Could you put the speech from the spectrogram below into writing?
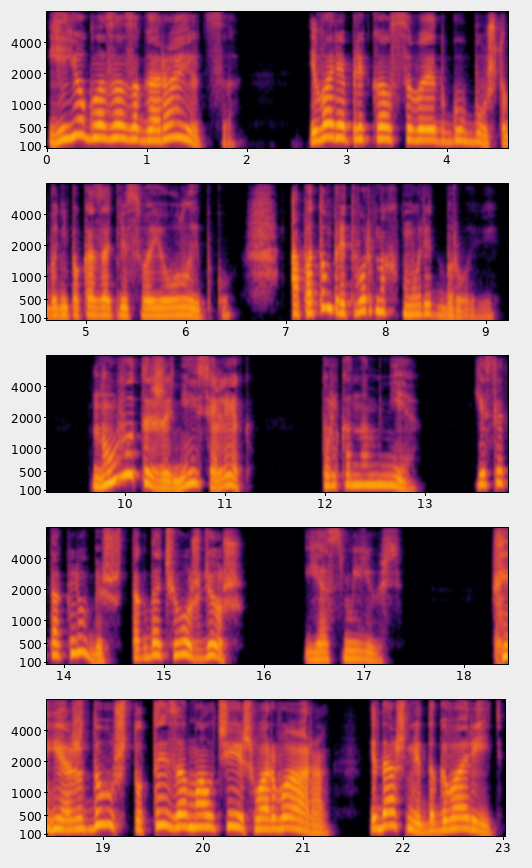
Ее глаза загораются, и Варя прикалывает губу, чтобы не показать мне свою улыбку, а потом притворно хмурит брови. «Ну вот и женись, Олег. Только на мне. Если так любишь, тогда чего ждешь?» Я смеюсь. «Я жду, что ты замолчишь, Варвара, и дашь мне договорить,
